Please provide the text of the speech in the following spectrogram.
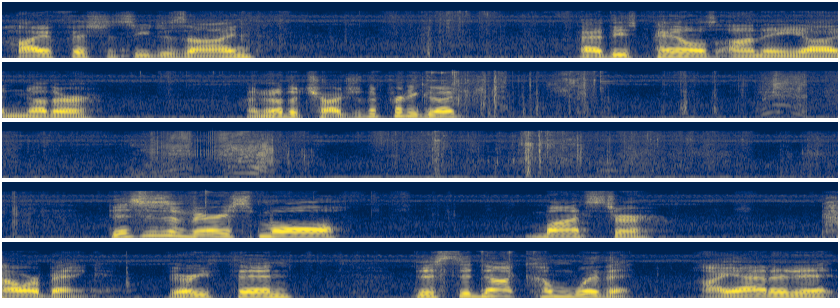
high efficiency design. I had these panels on a, uh, another, another charger. They're pretty good. This is a very small monster power bank. Very thin. This did not come with it. I added it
